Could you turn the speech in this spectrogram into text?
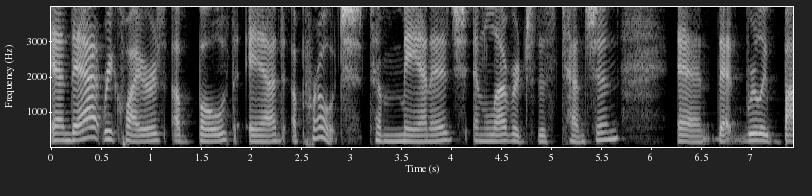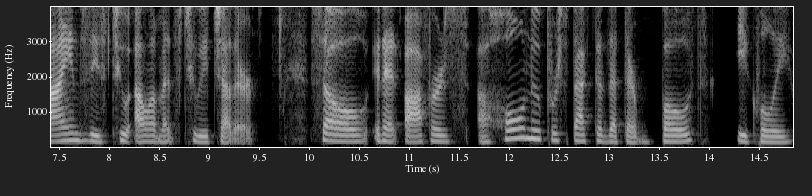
And that requires a both and approach to manage and leverage this tension and that really binds these two elements to each other. So, and it offers a whole new perspective that they're both equally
